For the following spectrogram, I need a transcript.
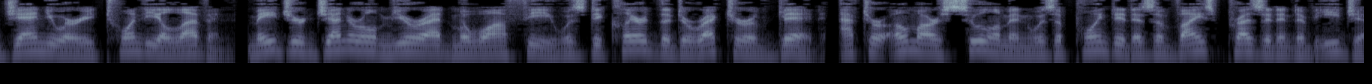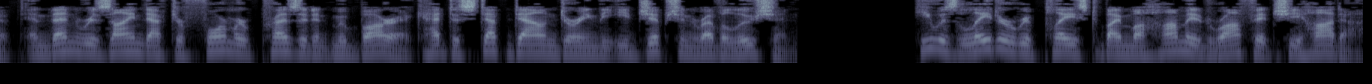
January 2011, Major General Murad Mawafi was declared the director of GID, after Omar Suleiman was appointed as a vice president of Egypt and then resigned after former President Mubarak had to step down during the Egyptian Revolution. He was later replaced by Mohammad Rafat Shehadeh.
